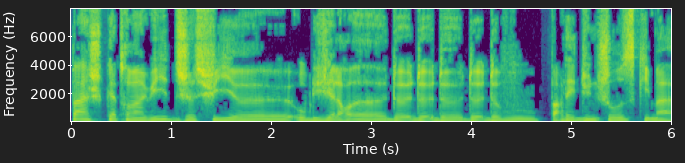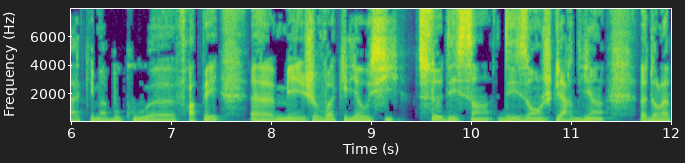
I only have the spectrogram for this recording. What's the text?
page 88, je suis euh, obligé alors euh, de, de, de, de, vous parler d'une chose qui m'a qui m'a beaucoup euh, frappé, mais je vois qu'il y a aussi ce dessin des anges gardiens dans la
